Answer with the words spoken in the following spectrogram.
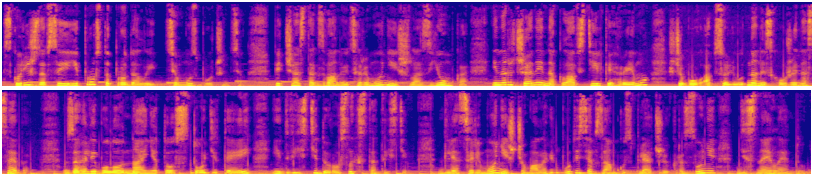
Скоріш за все, її просто продали цьому збочинцю. Під час так званої церемонії йшла зйомка, і наречений наклав стільки гриму, що був абсолютно не схожий на себе. Взагалі було найнято 100 дітей і 200 дорослих статистів для церемонії, що мала відбутися в замку сплячої красуні Діснейленду.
